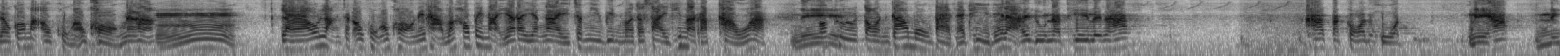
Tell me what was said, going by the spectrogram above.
แล้วก็มาเอาของเอาของนะคะ อืมแล้วหลังจากเอาของเอาของเนี่ยถามว่าเขาไปไหนอะไรยังไง จะมีวินมอเตอร์ไซค์ที่มารับเขาค่ะ นี่ก็คือตอน9โมง8นาทีนี่แหละ ให้ดูนาทีเลยนะฮะฆาตกรโหดนี่ฮะหนี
